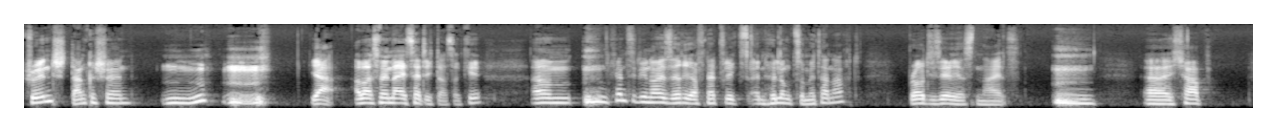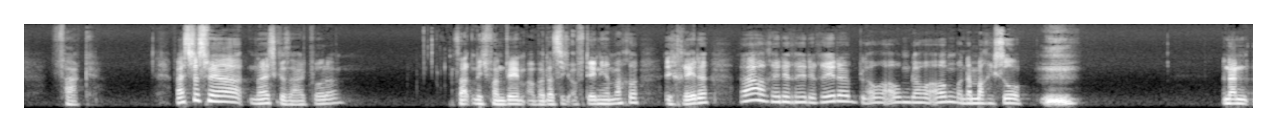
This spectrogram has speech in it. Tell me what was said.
Cringe, Dankeschön. Mhm. mhm. Ja, aber es wäre nice, hätte ich das, okay? Ähm, kennst du die neue Serie auf Netflix, Enthüllung zur Mitternacht? Bro, die Serie ist nice. äh, ich hab. Fuck. Weißt du, was mir Neues gesagt wurde? Sag nicht von wem, aber dass ich auf den hier mache. Ich rede, ja, rede, rede, rede, blaue Augen, blaue Augen und dann mache ich so. Und dann,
